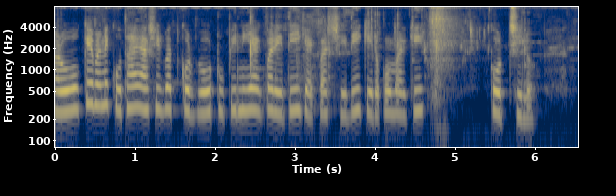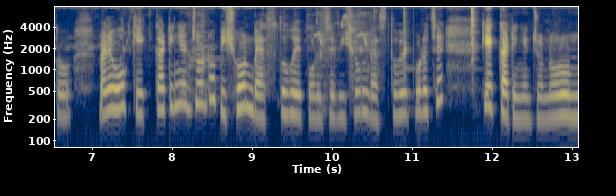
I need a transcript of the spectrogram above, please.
আর ওকে মানে কোথায় আশীর্বাদ করবে? ও টুপি নিয়ে একবার এদিক, একবার সেদিক এরকম আর কি করছিল। তো মানে ও কেক কাটিংয়ের জন্য ভীষণ ব্যস্ত হয়ে পড়েছে, ভীষণ ব্যস্ত হয়ে পড়েছে কেক কাটিংয়ের জন্য। ওর অন্য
